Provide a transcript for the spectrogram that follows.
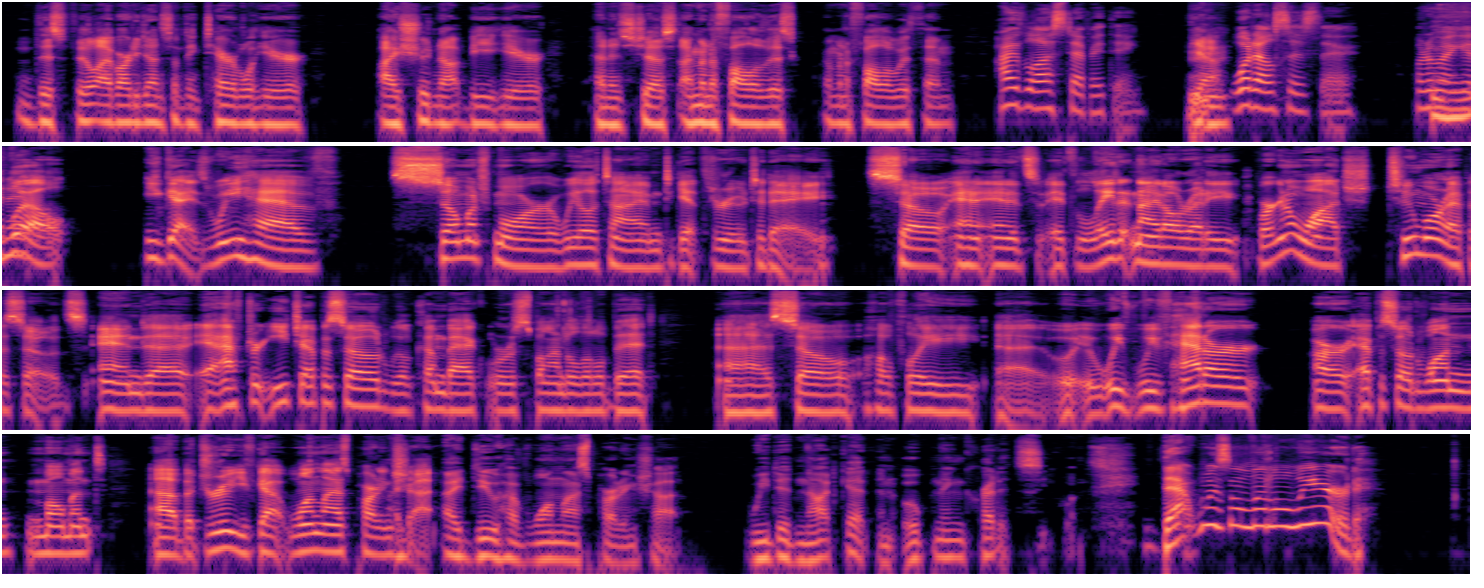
this film. I've already done something terrible here. I should not be here. And it's just, I'm going to follow this. I'm going to follow with them. I've lost everything. Yeah. Mm-hmm. What else is there? What am I mm-hmm. gonna? Well, you guys, we have so much more Wheel of Time to get through today. So, and and it's it's late at night already. We're gonna watch two more episodes, and uh, after each episode, we'll come back. We'll respond a little bit. Uh, so hopefully, uh, we've we've had our our episode one moment. Uh, but Drew, you've got one last parting I, shot. I do have one last parting shot. We did not get an opening credits sequence. That was a little weird.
